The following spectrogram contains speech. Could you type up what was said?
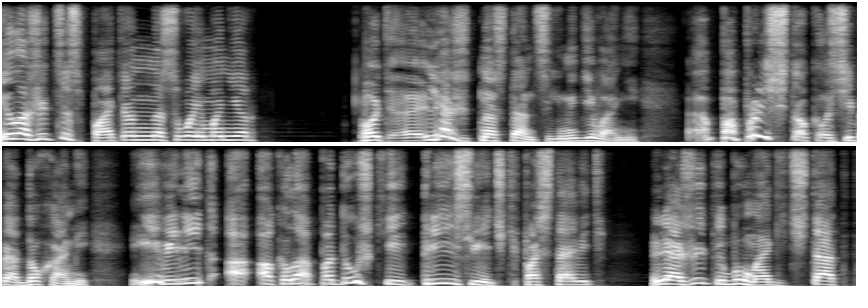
и ложится спать он на свой манер. Вот э, ляжет на станции на диване, э, попрыщет около себя духами и велит а около подушки три свечки поставить. Ляжет и бумаги читает.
